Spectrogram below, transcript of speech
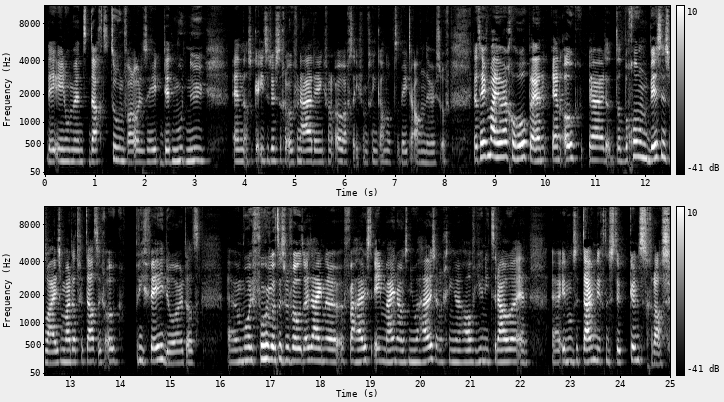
de ene moment dacht toen van, oh, dit, he- dit moet nu. En als ik er iets rustiger over nadenk van, oh, wacht even, misschien kan dat beter anders. Of, dat heeft mij heel erg geholpen. En, en ook, eh, dat, begon business-wise, maar dat vertaalt zich ook privé door. Dat, een mooi voorbeeld is bijvoorbeeld, wij zijn eh, verhuisd 1 mei naar ons nieuwe huis. En we gingen half juni trouwen. En eh, in onze tuin ligt een stuk kunstgras.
